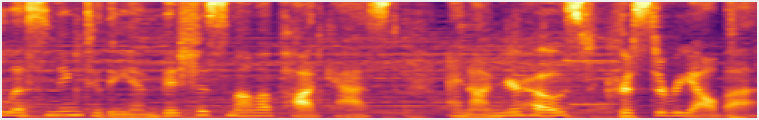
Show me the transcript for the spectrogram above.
listening to the Ambitious Mama podcast, and I'm your host, Krista Rialba.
